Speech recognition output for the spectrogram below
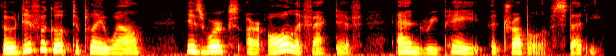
Though difficult to play well, his works are all effective and repay the trouble of study.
